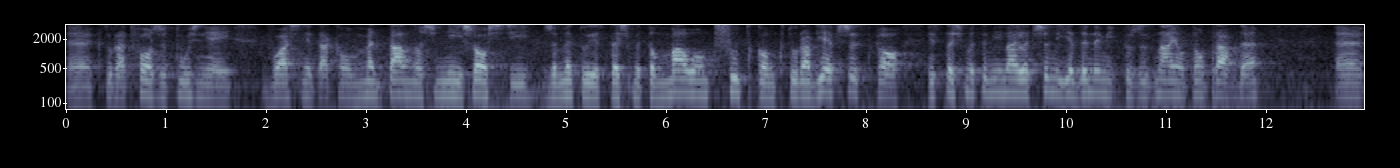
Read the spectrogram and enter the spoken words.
e, która tworzy później właśnie taką mentalność mniejszości, że my tu jesteśmy tą małą trzutką, która wie wszystko, jesteśmy tymi najlepszymi, jedynymi, którzy znają tą prawdę, e,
